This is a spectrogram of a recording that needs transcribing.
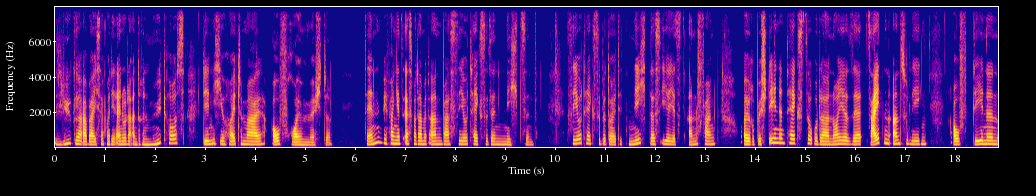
Lüge, aber ich sag mal den ein oder anderen Mythos, den ich hier heute mal aufräumen möchte. Denn wir fangen jetzt erstmal damit an, was SEO-Texte denn nicht sind. SEO-Texte bedeutet nicht, dass ihr jetzt anfangt, eure bestehenden Texte oder neue Seiten anzulegen auf denen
